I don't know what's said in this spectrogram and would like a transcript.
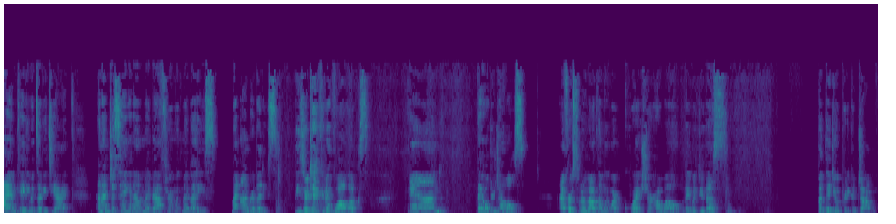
Hi, I'm Katie with WTI, and I'm just hanging out in my bathroom with my buddies, my Umbra buddies. These are decorative wall hooks, and they hold your towels. At first when we bought them, we weren't quite sure how well they would do this, but they do a pretty good job.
